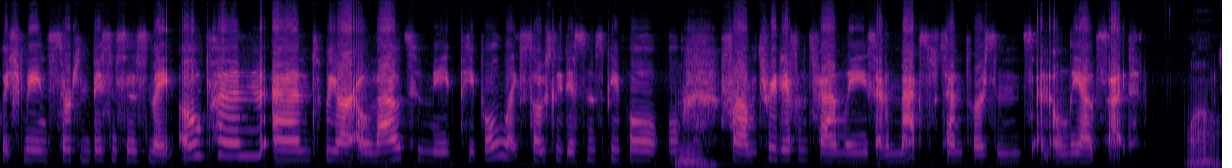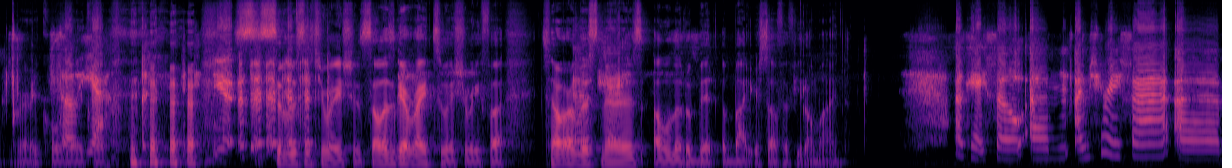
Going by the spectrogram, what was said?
which means certain businesses may open, and we are allowed to meet people, like socially distanced people, Mm, from three different families and a max of 10 persons, and only outside. wow, very cool. So, very yeah. cool. Yeah. Similar situation. So let's get right to it, Sharifa. Tell our Okay. listeners a little bit about yourself if you don't mind. Okay, so um, I'm Sharifa. Um,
